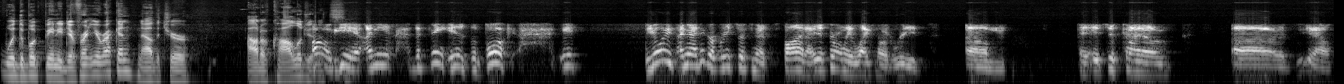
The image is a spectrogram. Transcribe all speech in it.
Would the book be any different? You reckon now that you're out of college? and Oh it's- yeah, I mean the thing is the book. It the only I mean I think the researching it's fine. I just don't really like how it reads. Um, it's just kind of uh, you know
